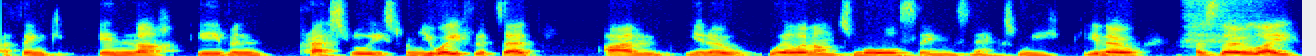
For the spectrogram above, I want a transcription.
I think in that even press release from UEFA, it said, and, you know, we'll announce more things next week, you know, as though like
